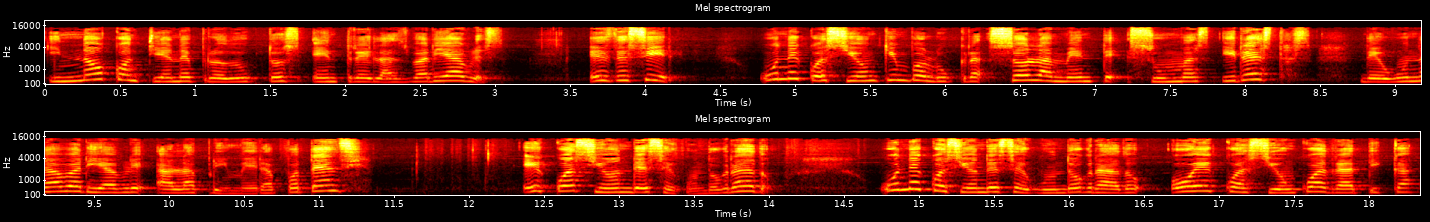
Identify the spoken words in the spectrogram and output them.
y no contiene productos entre las variables. Es decir, una ecuación que involucra solamente sumas y restas de una variable a la primera potencia. Ecuación de segundo grado. Una ecuación de segundo grado o ecuación cuadrática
